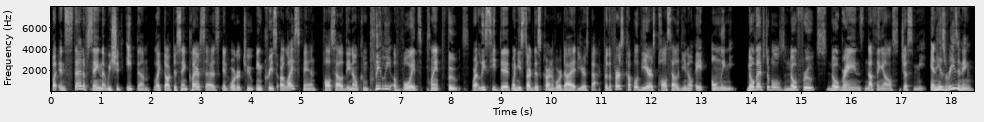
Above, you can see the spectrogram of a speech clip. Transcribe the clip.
But instead of saying that we should eat them, like Dr. Sinclair says, in order to increase our lifespan, Paul Saladino completely avoids plant foods, or at least he did when he started this carnivore diet years back. For the first couple of years, Paul Saladino ate only meat No vegetables, no fruits, no grains, nothing else, just meat. And his reasoning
